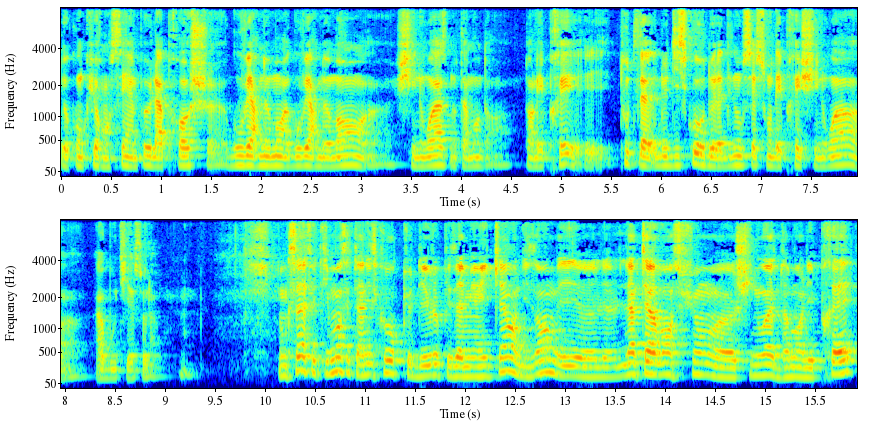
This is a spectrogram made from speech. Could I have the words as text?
de concurrencer un peu l'approche euh, gouvernement à gouvernement euh, chinoise, notamment dans, les prêts. Et tout le discours de la dénonciation des prêts chinois euh, aboutit à cela. Donc ça, effectivement, c'est un discours que développent les Américains en disant, mais l'intervention chinoise, notamment les prêts,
